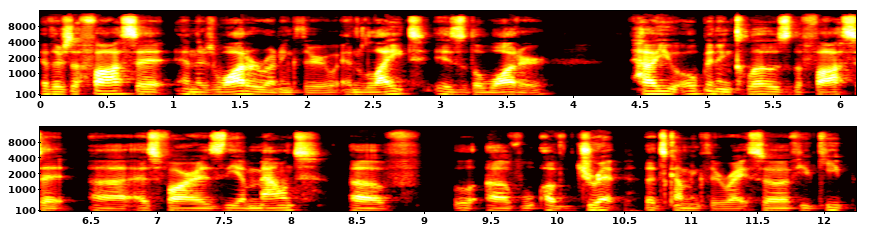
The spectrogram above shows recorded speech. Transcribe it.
If there's a faucet and there's water running through, and light is the water, how you open and close the faucet uh, as far as the amount of of of drip that's coming through, right? So if you keep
